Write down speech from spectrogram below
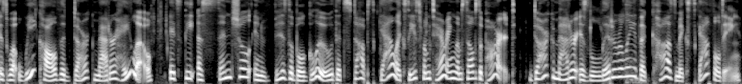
is what we call the dark matter halo. It's the essential invisible glue that stops galaxies from tearing themselves apart. Dark matter is literally the cosmic scaffolding.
